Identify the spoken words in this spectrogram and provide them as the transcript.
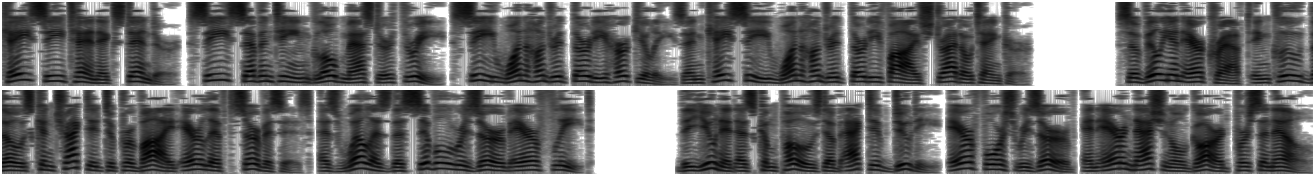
KC-10 Extender, C-17 Globemaster III, C-130 Hercules and KC-135 Stratotanker. Civilian aircraft include those contracted to provide airlift services, as well as the Civil Reserve Air Fleet. The unit is composed of active duty, Air Force Reserve, and Air National Guard personnel.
